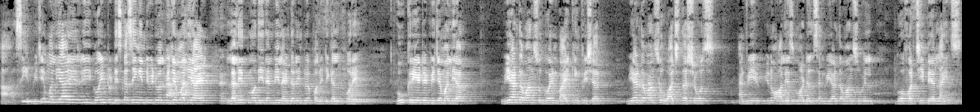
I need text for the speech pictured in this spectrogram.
Ah, see, Vijay Mallya is we go into discussing individual Vijay Mallya and Lalit Modi, then we'll enter into a political foray. Who created Vijay Mallya? We are the ones who go and buy Kingfisher we are the ones who watch the shows and we, you know, all his models, and we are the ones who will go for cheap airlines.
